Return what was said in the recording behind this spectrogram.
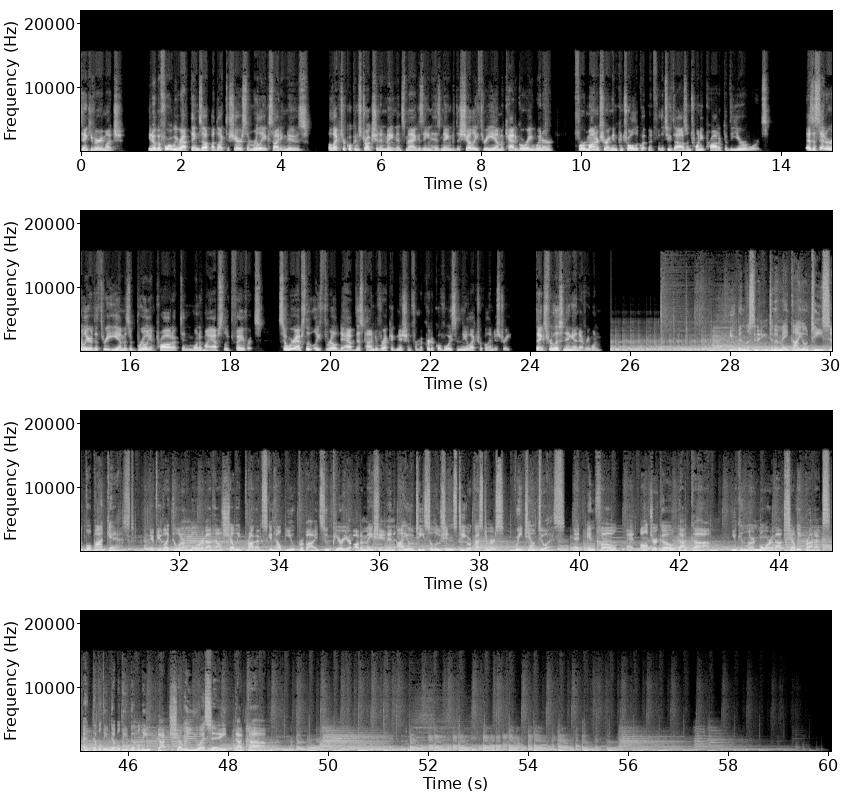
Thank you very much. You know, before we wrap things up, I'd like to share some really exciting news. Electrical Construction and Maintenance magazine has named the Shelly 3EM a category winner for monitoring and control equipment for the 2020 Product of the Year Awards. As I said earlier, the 3EM is a brilliant product and one of my absolute favorites. So we're absolutely thrilled to have this kind of recognition from a critical voice in the electrical industry. Thanks for listening in, everyone. You've been listening to the Make IoT Simple podcast. If you'd like to learn more about how Shelly products can help you provide superior automation and IoT solutions to your customers, reach out to us at info at alterco.com. You can learn more about Shelly products at www.shellyusa.com.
